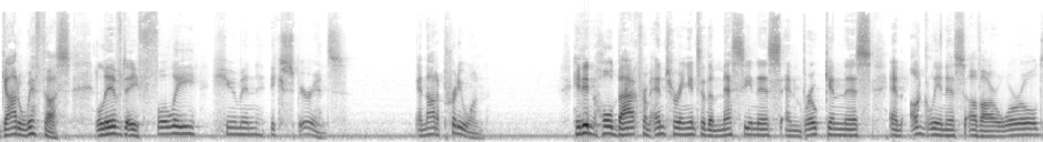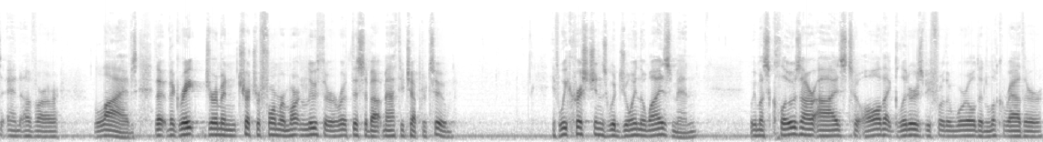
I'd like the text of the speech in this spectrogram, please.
God with us lived a fully human experience and not a pretty one. He didn't hold back from entering into the messiness and brokenness and ugliness of our world and of our lives. The, the great German church reformer Martin Luther wrote this about Matthew chapter 2. If we Christians would join the wise men, we must close our eyes to all that glitters before the world and look rather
